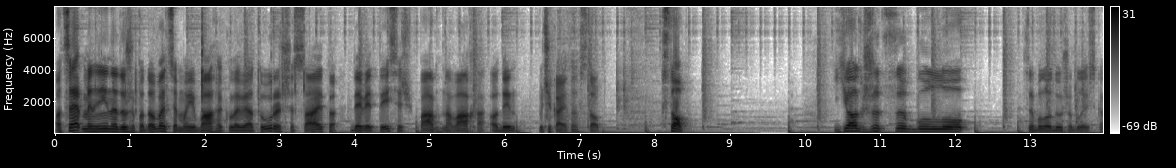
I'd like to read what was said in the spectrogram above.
Оце мені не дуже подобається. Мої баги клавіатури чи сайту. 9 тисяч, пам, наваха, один. Почекайте, стоп. Стоп! Як же це було. Це було дуже близько.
